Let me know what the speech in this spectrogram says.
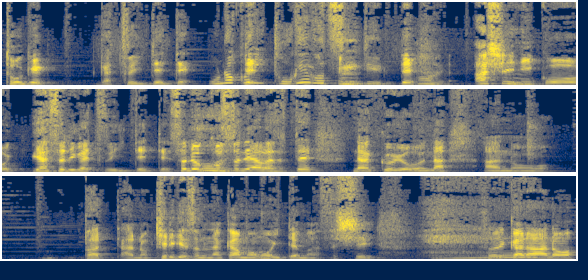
トゲがついててお腹にトゲがついている。で、はい、足にこうヤスリがついててそれを擦り合わせて鳴くような、あのバあのキリギリスの仲間もいてますしそれからあの、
